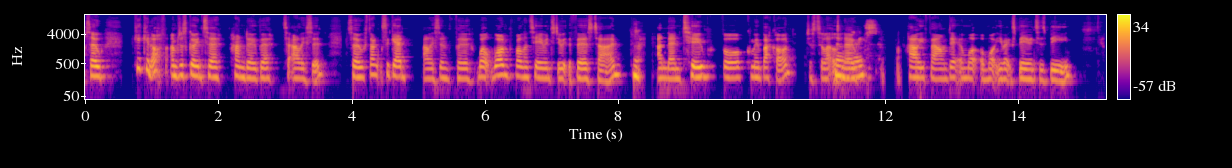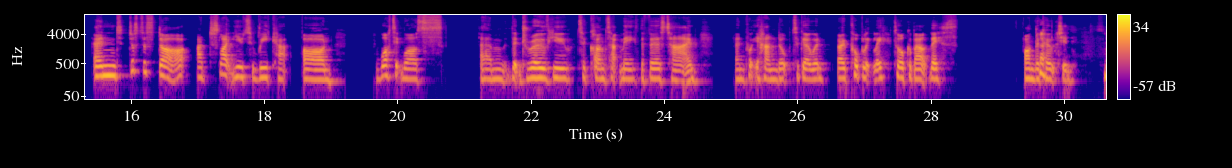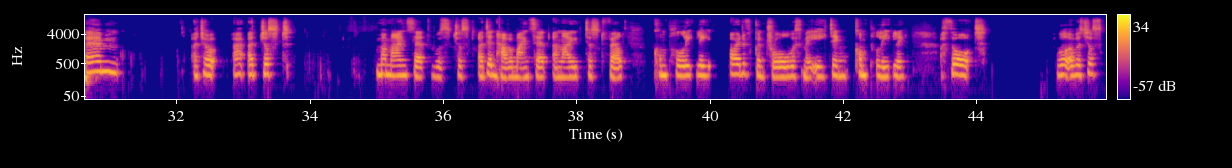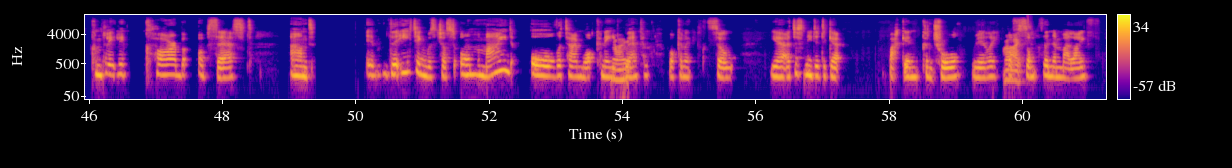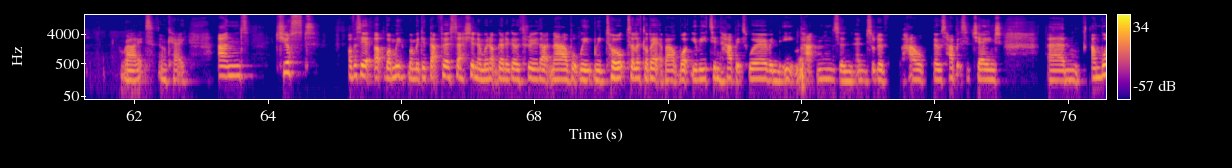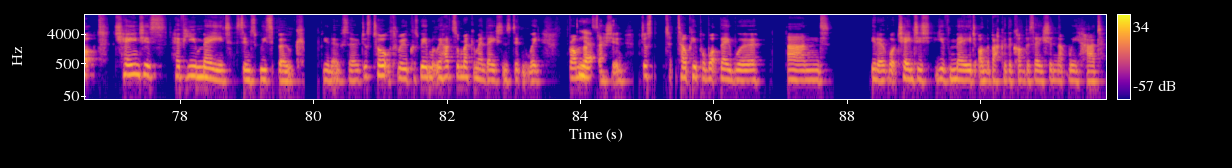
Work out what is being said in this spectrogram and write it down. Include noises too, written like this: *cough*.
So, kicking off, I'm just going to hand over to Allison. So, thanks again, Allison, for well, one volunteering to do it the first time, yeah and then two for coming back on just to let us no know worries. how you found it and what and what your experience has been. And just to start, I'd just like you to recap on what it was um, that drove you to contact me the first time and put your hand up to go and very publicly talk about this on the *laughs* coaching. um, I, don't, I, I just my mindset was just I didn't have a mindset and I just felt completely out of control with my eating completely. I thought well I was just completely carb obsessed and it, the eating was just on my mind all the time what can I eat right. when can, what can I so yeah I just needed to get back in control really right. of something in my life. Right. Okay. And just obviously uh, when we when we did that first session and we're not going to go through that now but we we talked a little bit about what your eating habits were and eating patterns and and sort of how those habits have changed. Um, and what changes have you made since we spoke? You know so just talk through because we we had some recommendations didn't we from that yeah. session. Just tell people what they were and you know what changes you've made on the back of the conversation that we had.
